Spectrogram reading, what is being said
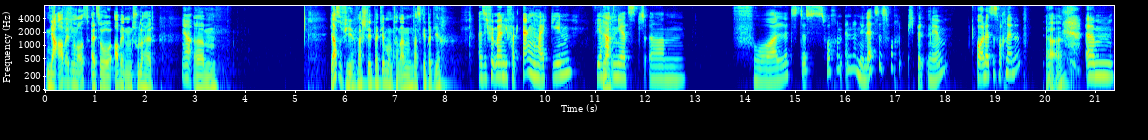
Ja, arbeiten und aus, also arbeiten und Schule halt. Ja. Ähm, ja, Sophie, was steht bei dir momentan an? Was geht bei dir? Also ich würde mal in die Vergangenheit gehen. Wir ja. hatten jetzt ähm, vorletztes Wochenende, nee, letztes Wochenende, ich bin, nee, vorletztes Wochenende. Ja. ähm,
